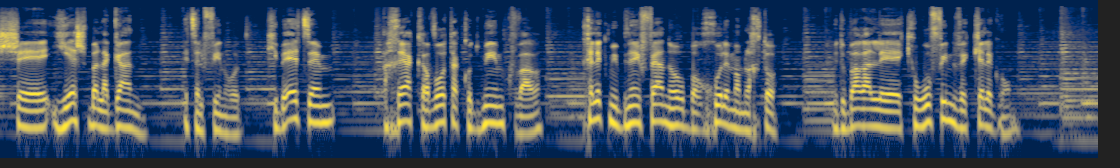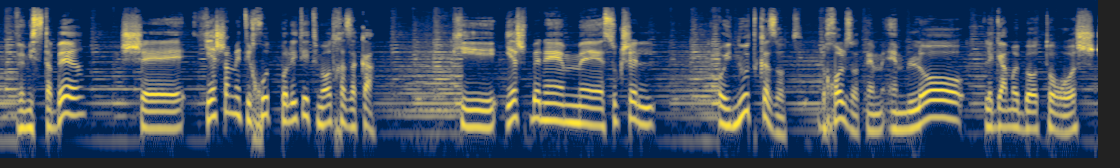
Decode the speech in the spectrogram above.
שיש בלאגן אצל פינרוד כי בעצם אחרי הקרבות הקודמים כבר חלק מבני פאנור ברחו לממלכתו. מדובר על אה, קורופין וקלגורם. ומסתבר שיש שם מתיחות פוליטית מאוד חזקה. כי יש ביניהם uh, סוג של עוינות כזאת, בכל זאת, הם, הם לא לגמרי באותו ראש.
